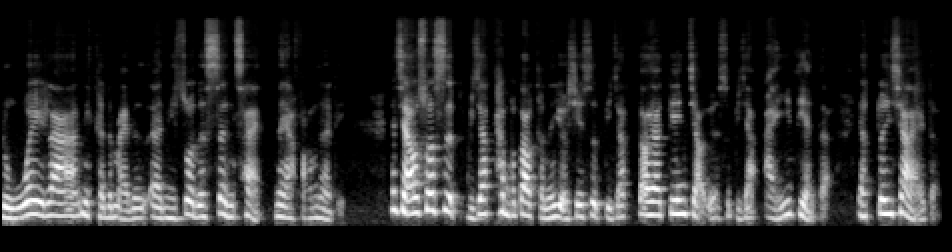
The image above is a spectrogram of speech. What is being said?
卤味啦，你可能买的呃你做的剩菜，那要放那里。那假如说是比较看不到，可能有些是比较高要踮脚，有些是比较矮一点的，要蹲下来的，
